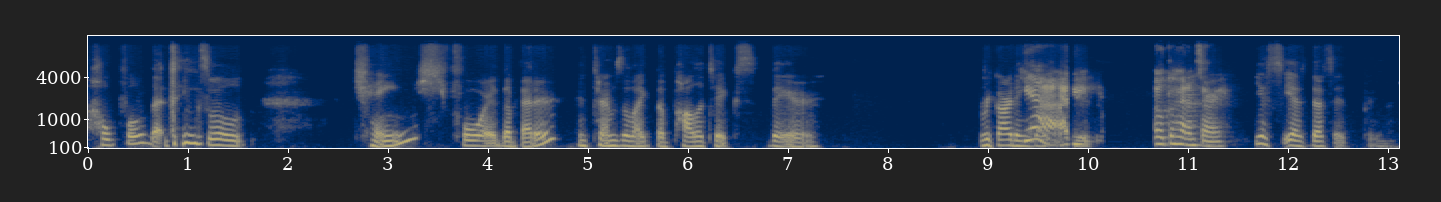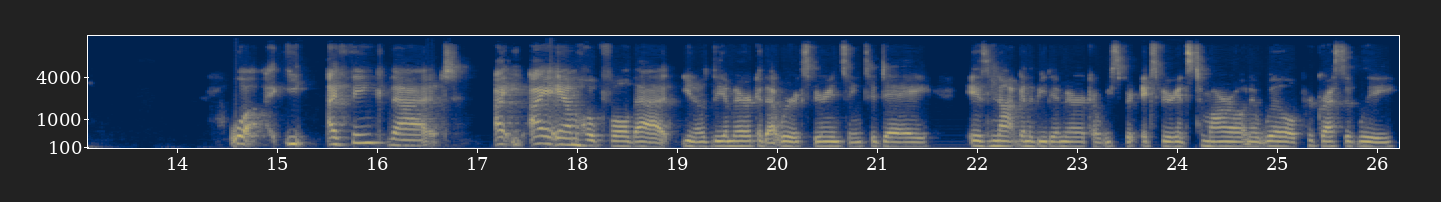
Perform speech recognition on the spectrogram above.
hopeful that things will change for the better in terms of like the politics there regarding yeah i mean oh go ahead i'm sorry. Yes yes that's it pretty much. Well i think that i i am hopeful that you know the america that we're experiencing today is not going to be the america we experience tomorrow and it will progressively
